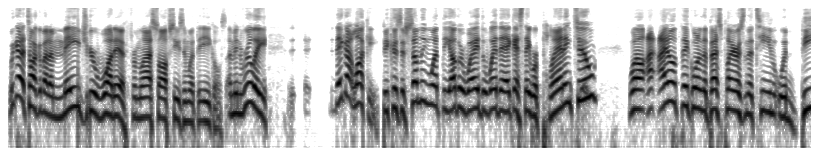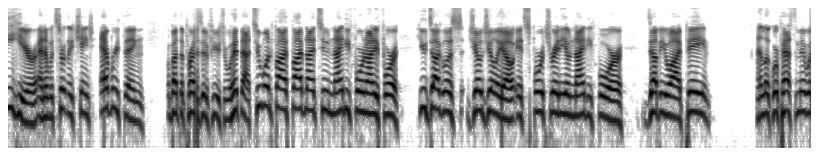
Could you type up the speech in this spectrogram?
we got to talk about a major what if from last offseason with the Eagles. I mean, really, they got lucky because if something went the other way, the way they, I guess, they were planning to, well, I, I don't think one of the best players in the team would be here, and it would certainly change everything about the president future. We'll hit that. 215 592 9494. Hugh Douglas, Joe Giglio. It's Sports Radio 94 WIP. And look, we're past the midway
